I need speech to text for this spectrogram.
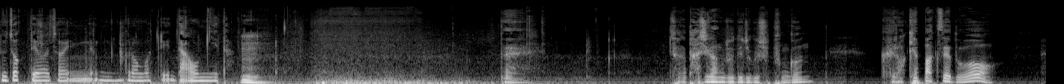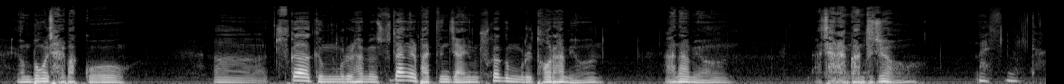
누적되어져 있는 그런 것들이 나옵니다. 음. 네. 제가 다시 강조드리고 싶은 건 그렇게 빡세도 연봉을 잘 받고 아, 추가 근무를 하면 수당을 받든지 아니면 추가 근무를 덜 하면 안 하면 아, 잘안 관두죠. 맞습니다.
